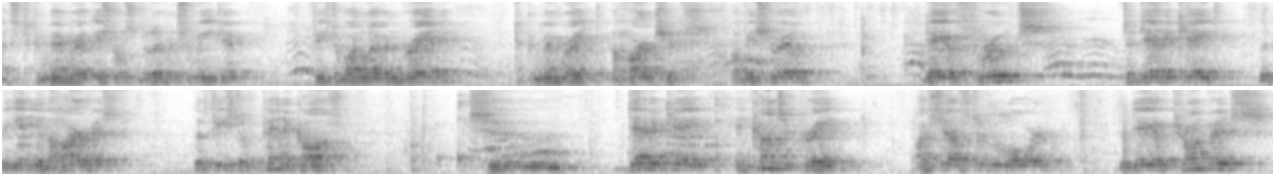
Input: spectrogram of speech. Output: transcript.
That's to commemorate Israel's deliverance from Egypt. Feast of unleavened bread to commemorate the hardships of Israel. Day of fruits to dedicate the beginning of the harvest. The Feast of Pentecost to dedicate and consecrate ourselves to the Lord. The Day of Trumpets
